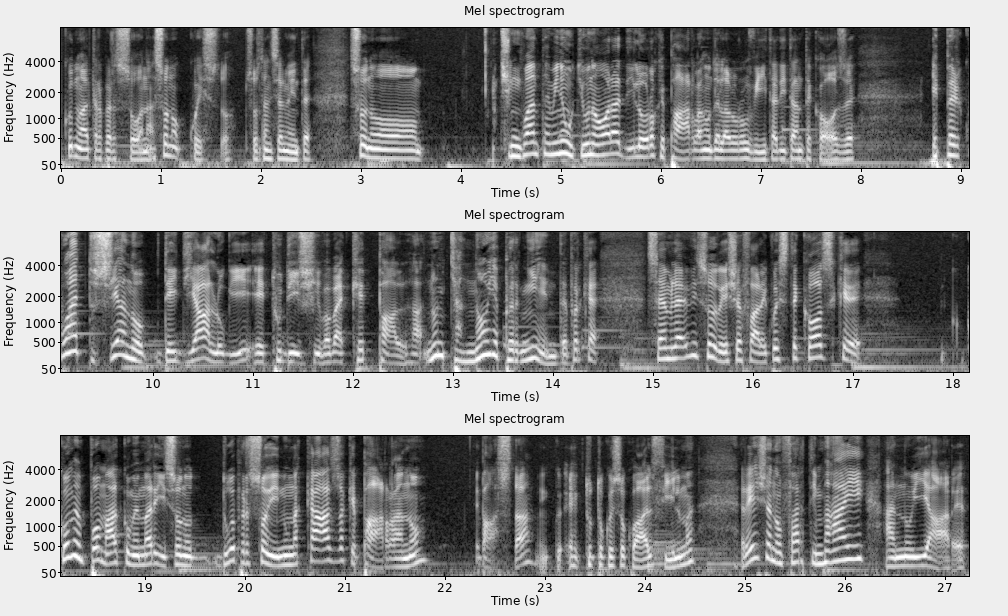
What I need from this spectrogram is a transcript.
con un'altra persona. Sono questo, sostanzialmente. Sono 50 minuti, un'ora di loro che parlano della loro vita, di tante cose. E per quanto siano dei dialoghi e tu dici, vabbè, che palla, non ti annoia per niente, perché Sam Levinson riesce a fare queste cose che, come un po' Malcolm e Marie, sono due persone in una casa che parlano, e basta, è tutto questo qua il film, riesce a non farti mai annoiare,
